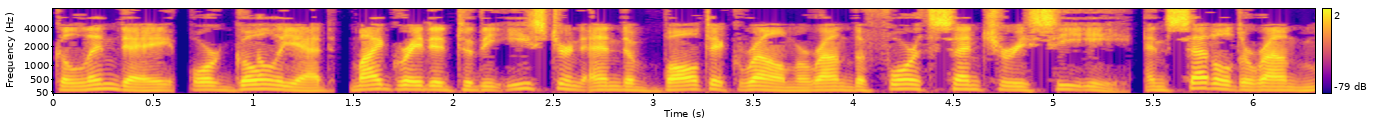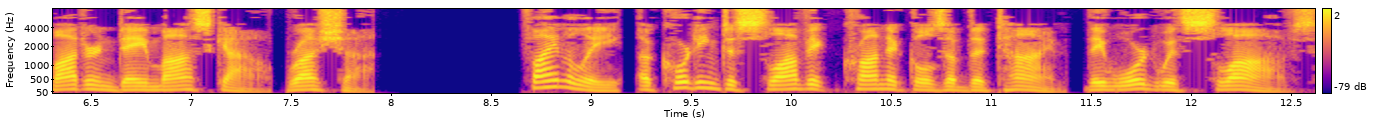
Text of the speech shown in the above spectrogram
Galindae, or Goliad, migrated to the eastern end of Baltic realm around the 4th century CE, and settled around modern-day Moscow, Russia. Finally, according to Slavic chronicles of the time, they warred with Slavs,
